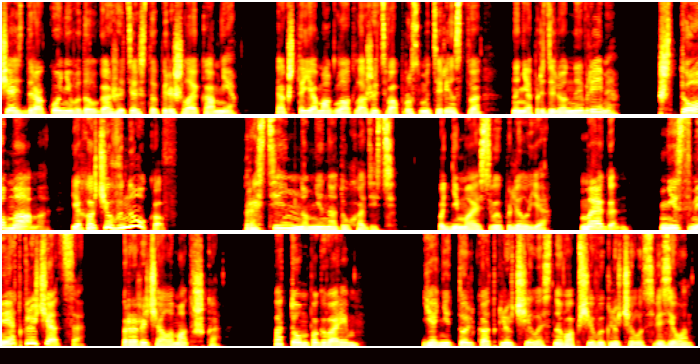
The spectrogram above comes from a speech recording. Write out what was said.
часть драконьего долгожительства перешла и ко мне, так что я могла отложить вопрос материнства на неопределенное время. «Что, мама? Я хочу внуков!» «Прости, но мне надо уходить», — поднимаясь, выпалил я. «Меган, не смей отключаться!» — прорычала матушка. «Потом поговорим». Я не только отключилась, но вообще выключилась визион.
